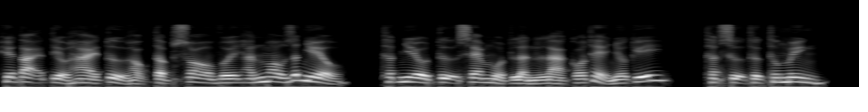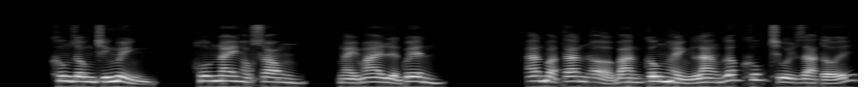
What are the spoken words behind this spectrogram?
Hiện tại tiểu hài tử học tập so với hắn mau rất nhiều, thật nhiều tự xem một lần là có thể nhớ kỹ, thật sự thực thông minh. Không giống chính mình, hôm nay học xong, ngày mai liền quên. An vật tan ở ban công hành lang gấp khúc chui ra tới.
